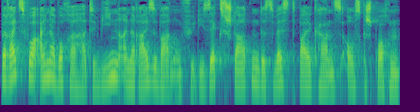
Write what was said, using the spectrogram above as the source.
Bereits vor einer Woche hatte Wien eine Reisewarnung für die sechs Staaten des Westbalkans ausgesprochen.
